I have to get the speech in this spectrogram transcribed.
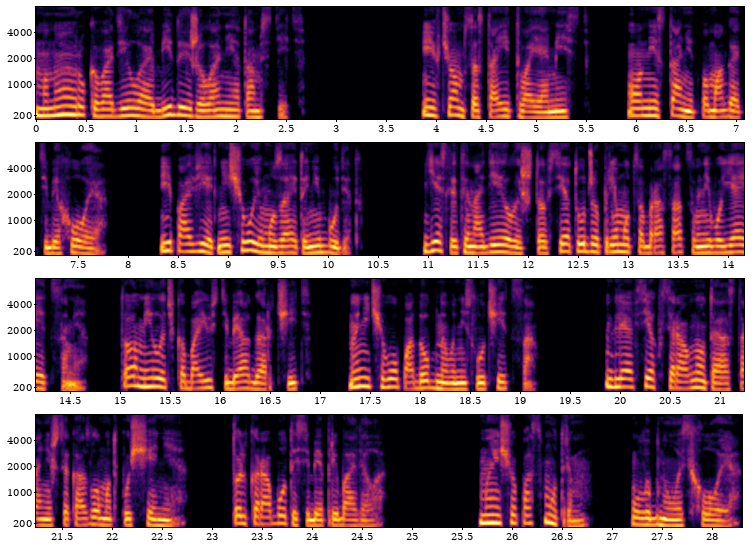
Мною руководила обида и желание отомстить. И в чем состоит твоя месть? Он не станет помогать тебе, Хлоя. И поверь, ничего ему за это не будет. Если ты надеялась, что все тут же примутся бросаться в него яйцами, то, милочка, боюсь тебя огорчить. Но ничего подобного не случится. Для всех все равно ты останешься козлом отпущения. Только работы себе прибавила. Мы еще посмотрим, улыбнулась Хлоя.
